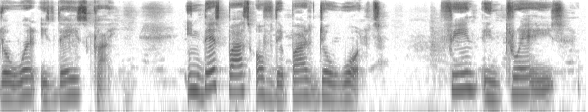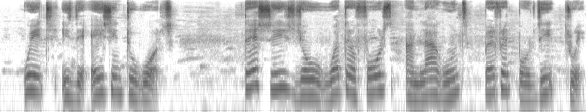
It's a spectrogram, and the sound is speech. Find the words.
where is the sky. In this part of the park your words find in trees which is the ancient two words. This is your waterfalls and lagoons perfect for this trip.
